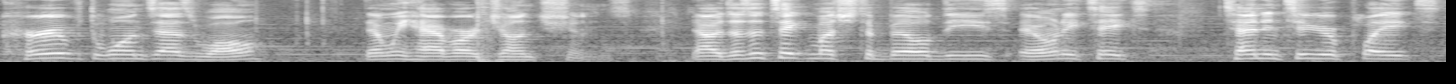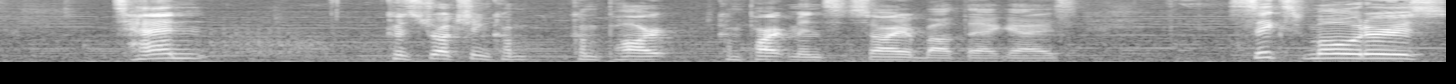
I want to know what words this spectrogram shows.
curved ones as well. Then we have our junctions. Now it doesn't take much to build these. It only takes 10 interior plates, 10 construction com compart compartments. Sorry about that, guys. Six motors,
